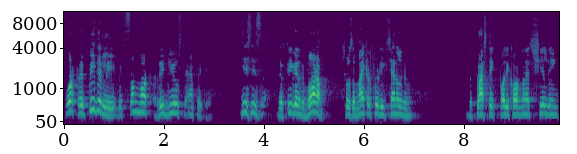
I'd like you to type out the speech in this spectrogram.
Work repeatedly with somewhat reduced amplitudes. This is the figure in the bottom, shows a microfluidic channel in the, the plastic polycarbonate shielding,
